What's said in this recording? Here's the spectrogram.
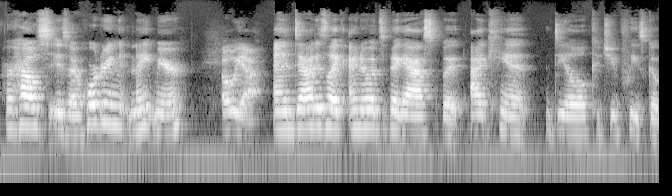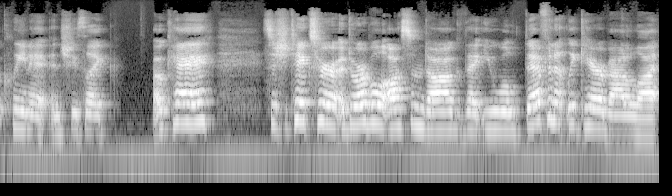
her house is a hoarding nightmare oh yeah and dad is like, I know it's a big ask, but I can't deal. Could you please go clean it? And she's like, okay. So she takes her adorable, awesome dog that you will definitely care about a lot.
